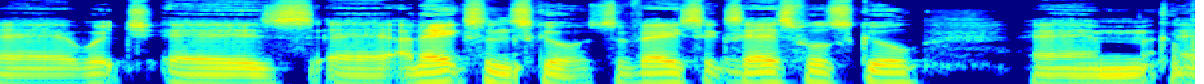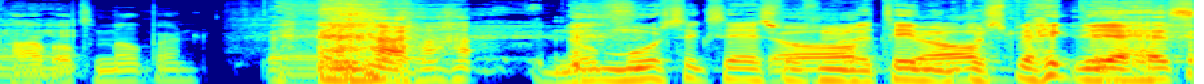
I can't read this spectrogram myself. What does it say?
uh, which is uh, an excellent school. It's a very successful school. Um, comparable uh, to Millburn? uh, no more successful from an attainment no. perspective. Yes.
